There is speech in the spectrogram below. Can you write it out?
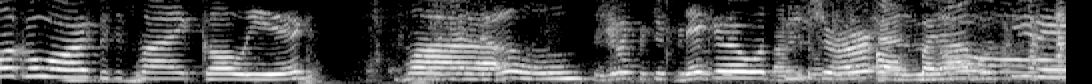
mga ka-work, this is my colleagues. My daycare teacher of Panabo City.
